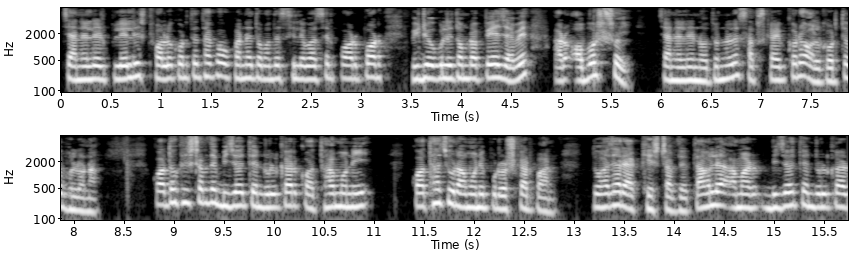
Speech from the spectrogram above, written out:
চ্যানেলের প্লেলিস্ট ফলো করতে থাকো, ওখানে তোমাদের সিলেবাসের পরপর ভিডিওগুলি তোমরা পেয়ে যাবে। আর অবশ্যই চ্যানেলে নতুন হলে সাবস্ক্রাইব করে অল করতে ভুলো না। কত খ্রিস্টাব্দে বিজয় তেন্ডুলকার কথামণি কথা চূড়ামণি পুরস্কার পান? দু হাজার এক খ্রিস্টাব্দে। তাহলে আমার বিজয় তেন্ডুলকার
